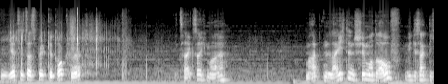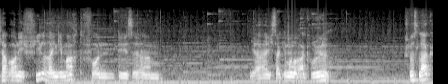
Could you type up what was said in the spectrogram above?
Jetzt ist das Bild getrocknet. Ich zeige es euch mal. Man hat einen leichten Schimmer drauf. Wie gesagt, ich habe auch nicht viel reingemacht von diesem, ja, ich sage immer noch Acryl Schlusslack.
